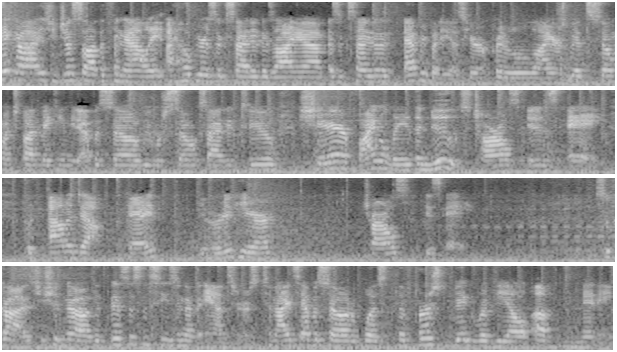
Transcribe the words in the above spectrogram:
Hey guys, you just saw the finale. I hope you're as excited as I am, as excited as everybody is here at Pretty Little Liars. We had so much fun making the episode. We were so excited to share finally the news. Charles is A, without a doubt, okay? You heard it here. Charles is A. So guys, you should know that this is the season of answers. Tonight's episode was the first big reveal of many.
